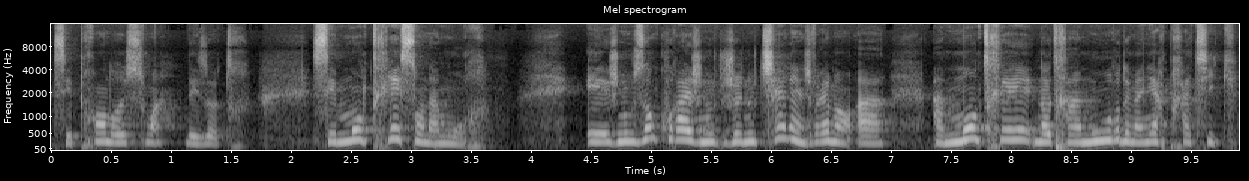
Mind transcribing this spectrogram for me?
c'est prendre soin des autres. C'est montrer son amour. Et je nous encourage, je nous challenge vraiment à, montrer notre amour de manière pratique.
